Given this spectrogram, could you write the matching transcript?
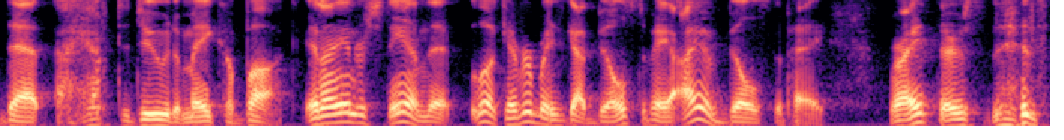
that I have to do to make a buck. And I understand that, look, everybody's got bills to pay. I have bills to pay, right? There's this,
